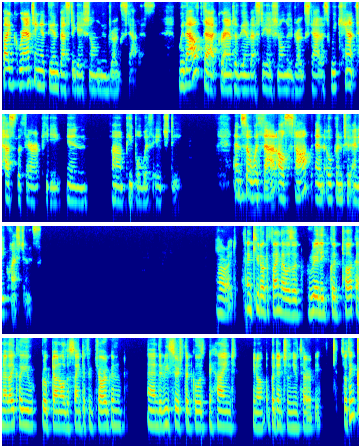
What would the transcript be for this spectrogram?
by granting it the investigational new drug status. Without that grant of the investigational new drug status, we can't test the therapy in um, people with HD. And so with that, I'll stop and open to any questions. All right. Thank you, Dr. Fine. That was a really good talk. And I like how you broke down all the scientific jargon and the research that goes behind, you know, a potential new therapy. So I think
